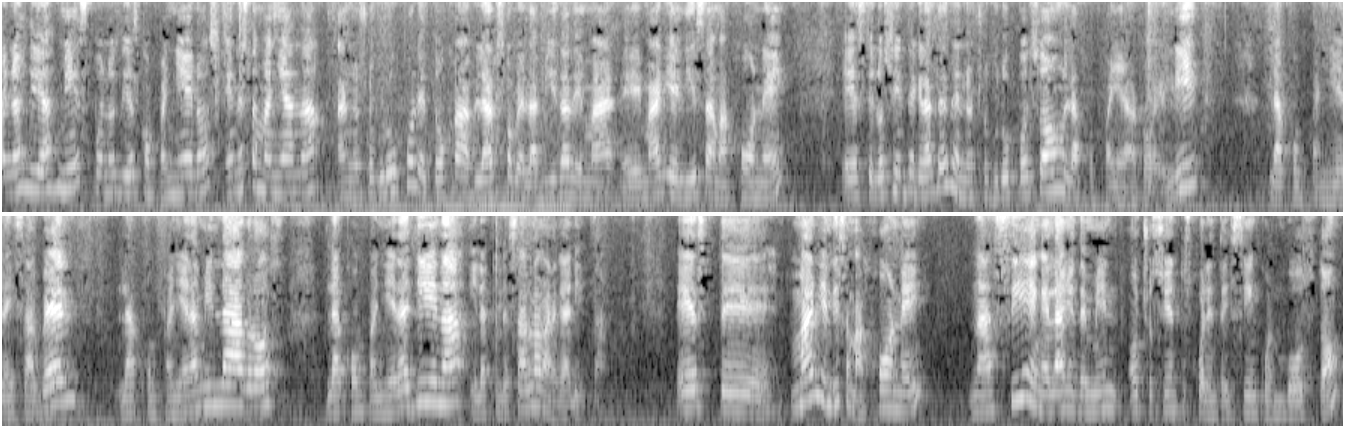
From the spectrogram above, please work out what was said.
Buenos días, Miss. Buenos días, compañeros. En esta mañana a nuestro grupo le toca hablar sobre la vida de eh, María Elisa Mahoney. Este, los integrantes de nuestro grupo son la compañera Roelí, la compañera Isabel, la compañera Milagros, la compañera Gina y la que les habla Margarita. Este, María Elisa Mahoney nací en el año de 1845 en Boston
